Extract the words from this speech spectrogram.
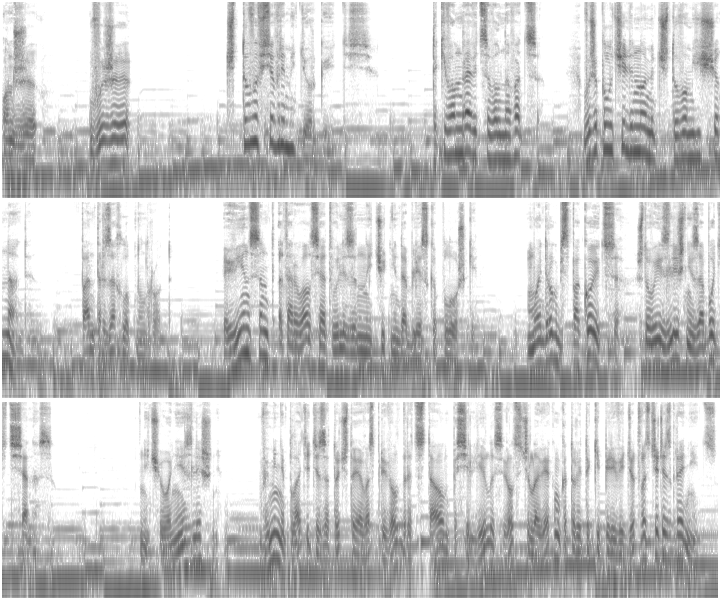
он же... вы же... что вы все время дергаетесь? Так и вам нравится волноваться?» Вы же получили номер, что вам еще надо?» Пантер захлопнул рот. Винсент оторвался от вылизанной чуть не до блеска плошки. «Мой друг беспокоится, что вы излишне заботитесь о нас». «Ничего не излишне. Вы меня платите за то, что я вас привел в Дредстаун, поселил и свел с человеком, который таки переведет вас через границу.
